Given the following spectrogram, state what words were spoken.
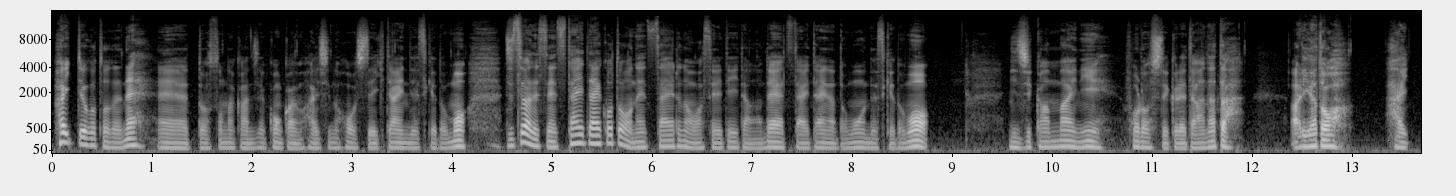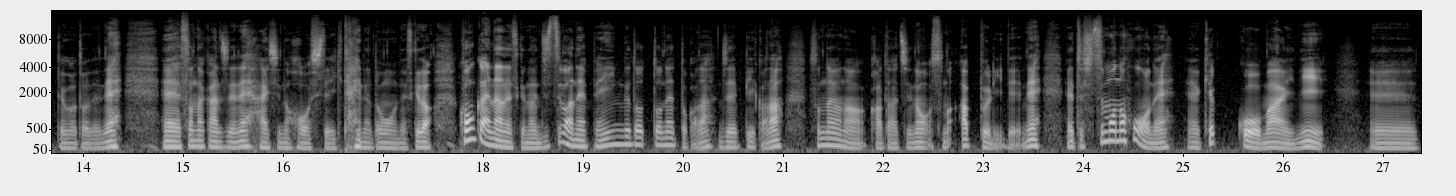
はい、ということでね、えー、っと、そんな感じで今回も配信の方していきたいんですけども、実はですね、伝えたいことをね、伝えるのを忘れていたので、伝えたいなと思うんですけども、2時間前にフォローしてくれたあなた、ありがとうはい。ということでね、えー、そんな感じでね、配信の方をしていきたいなと思うんですけど、今回なんですけど、実はね、paying.net かな ?JP かなそんなような形の、そのアプリでね、えっ、ー、と、質問の方をね、えー、結構前に、えっ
